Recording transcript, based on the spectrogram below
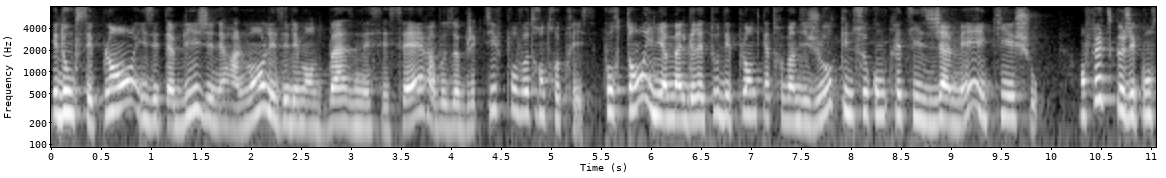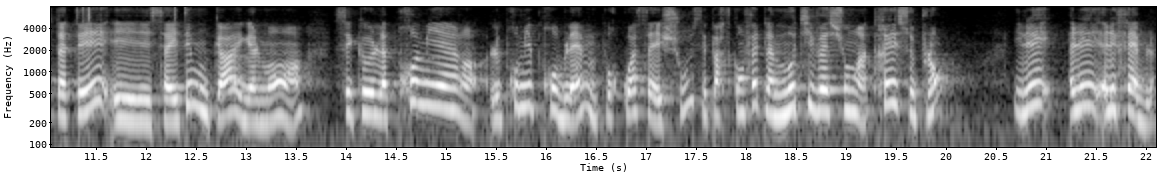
Et donc ces plans, ils établissent généralement les éléments de base nécessaires à vos objectifs pour votre entreprise. Pourtant, il y a malgré tout des plans de 90 jours qui ne se concrétisent jamais et qui échouent. En fait, ce que j'ai constaté, et ça a été mon cas également, hein, c'est que le premier problème, pourquoi ça échoue, c'est parce qu'en fait la motivation à créer ce plan, elle est faible.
